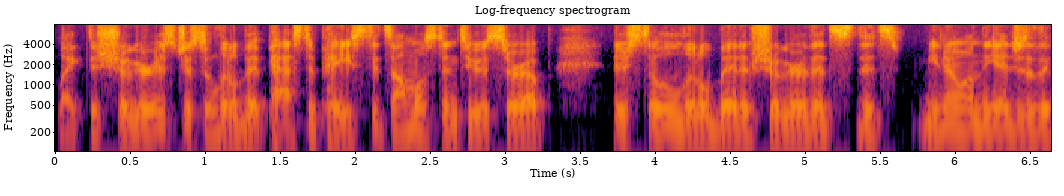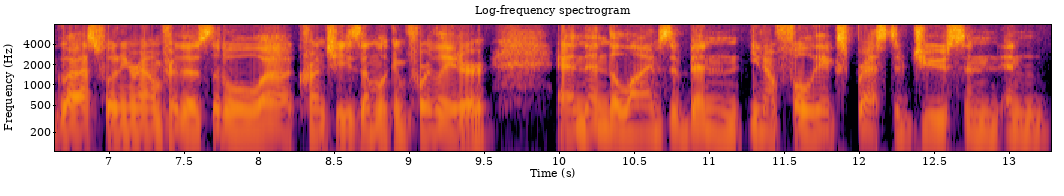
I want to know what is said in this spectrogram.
Like the sugar is just a little bit past a paste; it's almost into a syrup. There's still a little bit of sugar that's that's you know on the edges of the glass floating around for those little uh, crunchies I'm looking for later, and then the limes have been you know fully expressed of juice, and and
